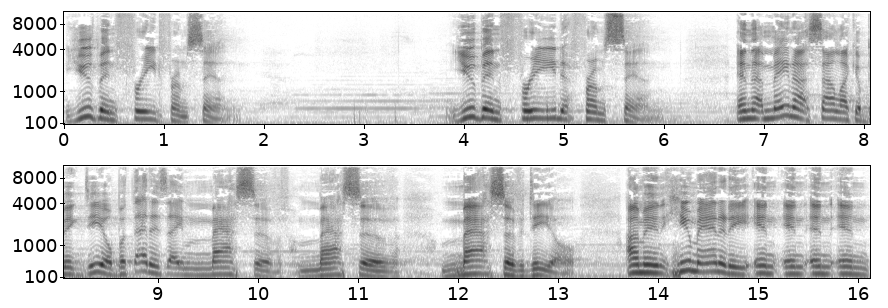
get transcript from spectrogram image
you've been freed from sin you've been freed from sin and that may not sound like a big deal, but that is a massive, massive, massive deal. I mean, humanity in, in, in, in,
